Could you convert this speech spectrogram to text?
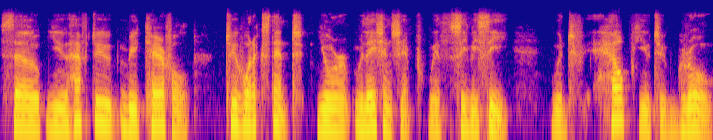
so you have to be careful to what extent your relationship with CVC would help you to grow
